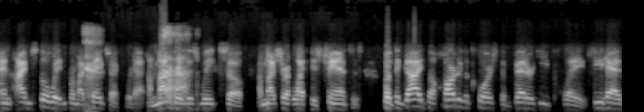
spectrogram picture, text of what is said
And I'm still waiting for my paycheck for that. I'm not there this week, so I'm not sure I like his chances. But the guy, the harder the course, the better he plays. He has,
